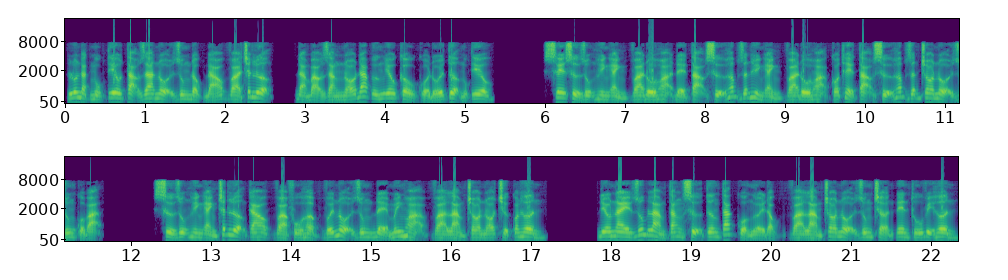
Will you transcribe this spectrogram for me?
Luôn đặt mục tiêu tạo ra nội dung độc đáo và chất lượng, đảm bảo rằng nó đáp ứng yêu cầu của đối tượng mục tiêu. C. Sử dụng hình ảnh và đồ họa để tạo sự hấp dẫn hình ảnh và đồ họa có thể tạo sự hấp dẫn cho nội dung của bạn. Sử dụng hình ảnh chất lượng cao và phù hợp với nội dung để minh họa và làm cho nó trực quan hơn. Điều này giúp làm tăng sự tương tác của người đọc và làm cho nội dung trở nên thú vị hơn.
